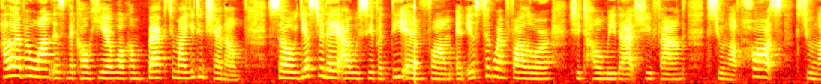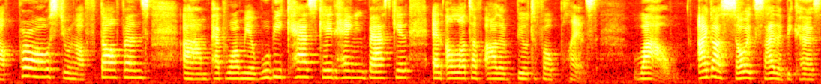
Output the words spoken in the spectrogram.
Hello everyone, it's Nicole here. Welcome back to my YouTube channel. So yesterday I received a DM from an Instagram follower. She told me that she found string of hearts, string of pearls, string of dolphins, um, peperomia ruby cascade hanging basket, and a lot of other beautiful plants. Wow, I got so excited because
